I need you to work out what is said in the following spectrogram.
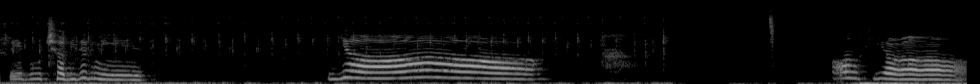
Şuraya bir uçabilir miyiz? Ya. Ah ya.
